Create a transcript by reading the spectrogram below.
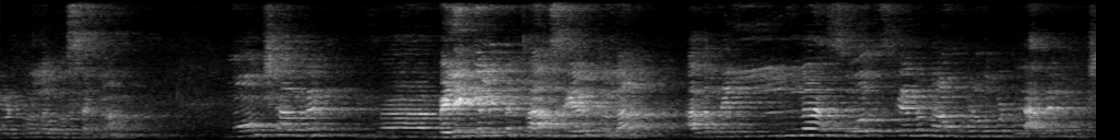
ಕೊಟ್ರಲ್ಲ ಪುಸ್ತಕ ಮೋಕ್ಷ ಅಂದರೆ ಬೆಳಿಗ್ಗೆಲಿಂದ ಕ್ಲಾಸ್ ಹೇಳ್ತಲ್ಲ, ಅದನ್ನೆಲ್ಲ ಸೋಲ್ಸ್ಕೊಂಡು ನಾವು ಕೊಂಡ್ಬಿಟ್ರೆ ಅದೇ ಮೋಕ್ಷ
